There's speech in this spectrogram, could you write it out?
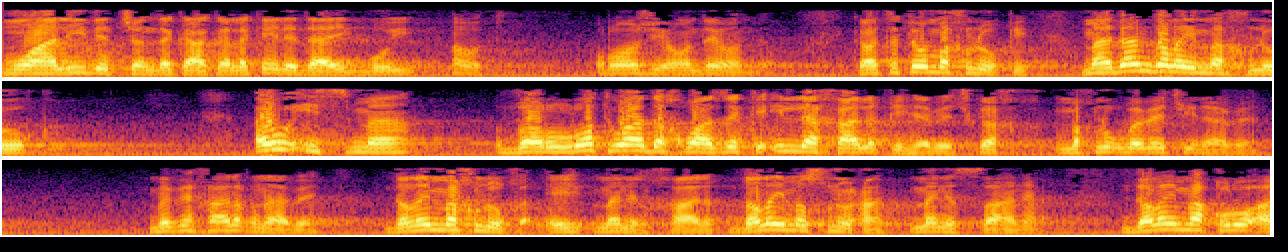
موالیدت چەندە کاکەلەکەی لە دایک بووی ئەوت ڕۆژی ئەوەندەی ئەوەندە کاتە تۆ مەخلوقیت مادەم دەڵی مەخلوق ئەو ئیسمە ضرورەت وا دەخوازێت کە ئللا خاالقی هەبێت چکە مەخلوق بەبێت چی نابێ بەبێ خالق نابێ دەڵی مەخلوق من الخالق دەڵی مەصنوعە من الصانع دەڵی مەقرڕە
